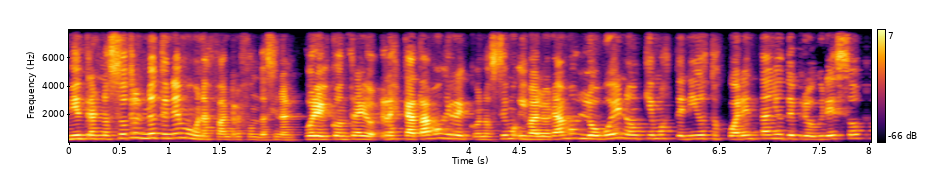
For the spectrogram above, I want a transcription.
mientras nosotros no tenemos un afán refundacional, por el contrario, rescatamos y reconocemos y valoramos lo bueno que hemos tenido estos 40 años de progreso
